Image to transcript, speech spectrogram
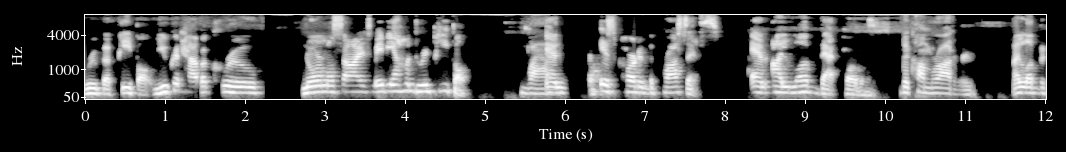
group of people. You could have a crew normal size, maybe 100 people, Wow. and is part of the process. And I love that part of it. the camaraderie. I love the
